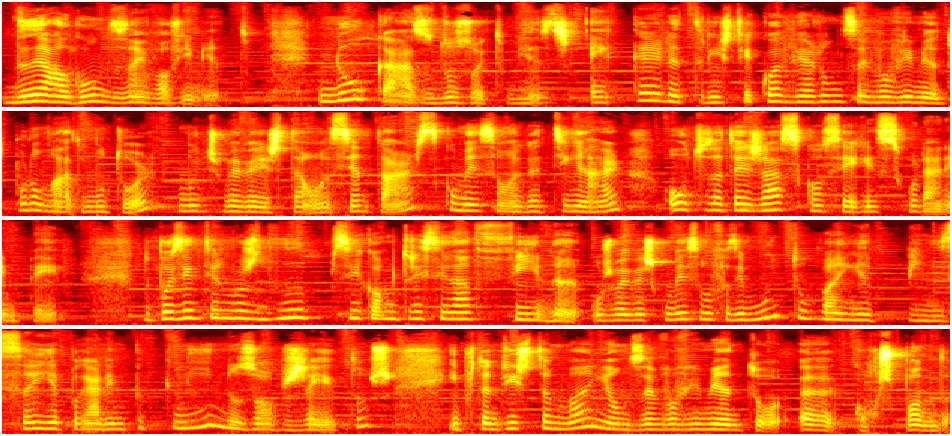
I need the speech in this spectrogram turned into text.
de algum desenvolvimento. No caso dos oito meses, é característico haver um desenvolvimento, por um lado, motor. Muitos bebês estão a sentar-se, começam a gatinhar, outros até já se conseguem segurar em pé. Depois, em termos de psicomotricidade fina, os bebês começam a fazer muito bem a pinça e a pegar em pequeninos objetos, e portanto, isto também é um desenvolvimento, uh, corresponde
